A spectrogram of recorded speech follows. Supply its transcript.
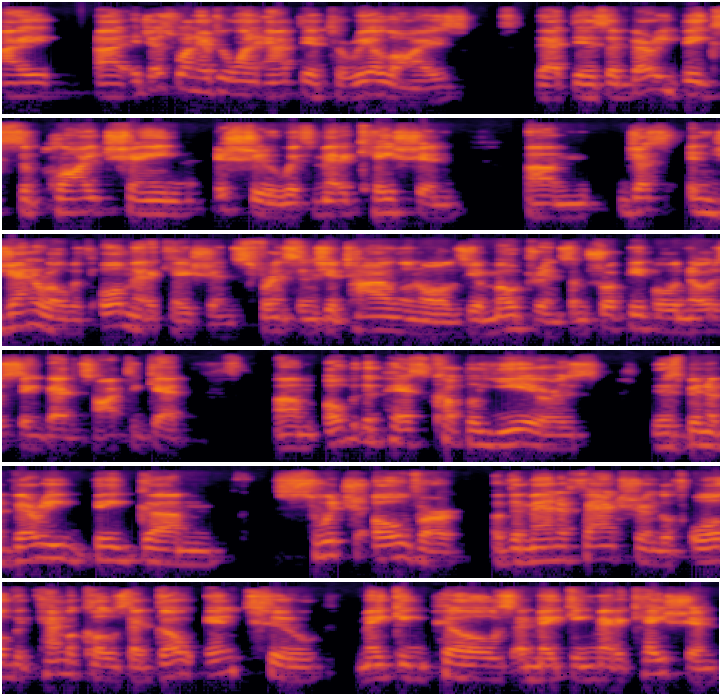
I, uh, I just want everyone out there to realize that there's a very big supply chain issue with medication, um, just in general with all medications. For instance, your Tylenols, your Motrins. I'm sure people are noticing that it's hard to get. Um, over the past couple years, there's been a very big um, switch over of the manufacturing of all the chemicals that go into making pills and making medication,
